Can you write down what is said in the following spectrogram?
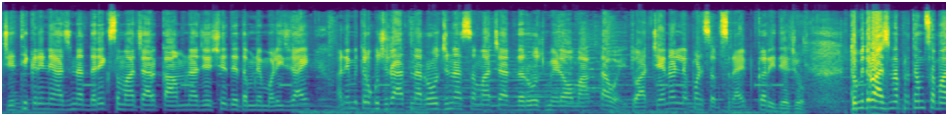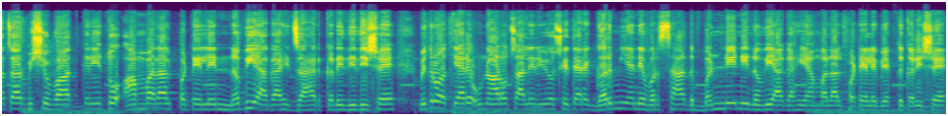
જેથી કરીને આજના દરેક સમાચાર કામના જે છે તે તમને મળી જાય. અને મિત્રો, ગુજરાતના રોજના સમાચાર દરરોજ મેળવવા માંગતા હોય તો આ ચેનલને પણ સબસ્ક્રાઇબ કરી દેજો. તો મિત્રો, આજના પ્રથમ સમાચાર વિશે વાત કરીએ તો આંબાલાલ પટેલે નવી આગાહી જાહેર કરી દીધી છે. મિત્રો, અત્યારે ઉનાળો ચાલી રહ્યો છે, ત્યારે ગરમી અને વરસાદ બંનેની નવી આગાહી આંબાલાલ પટેલે વ્યક્ત કરી છે.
